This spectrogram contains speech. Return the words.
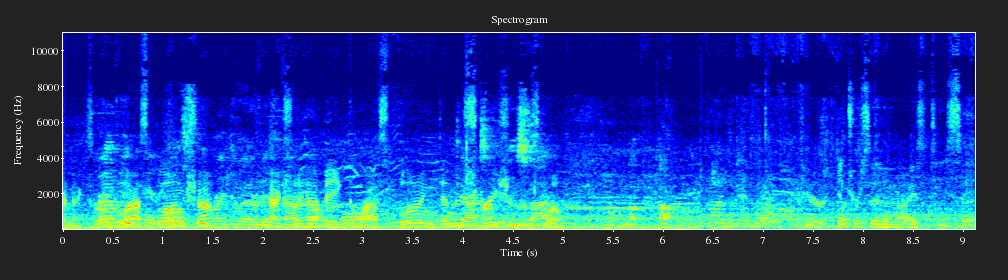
Right next to the glass blowing shop, they actually have a glass blowing demonstration as well. If you're interested in an iced tea set,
